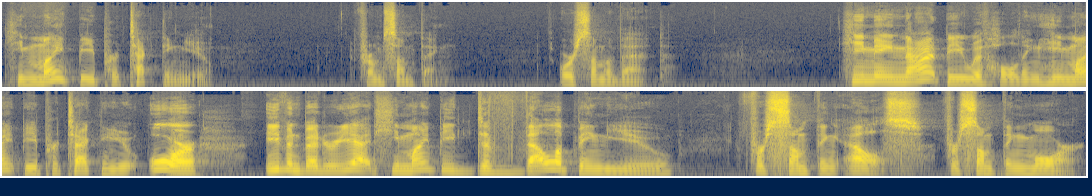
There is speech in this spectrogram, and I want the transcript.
He might be protecting you from something or some event. He may not be withholding, he might be protecting you, or even better yet, he might be developing you for something else, for something more.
